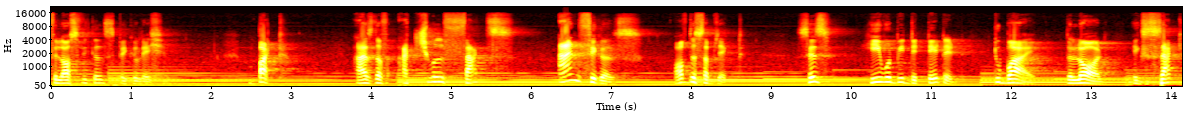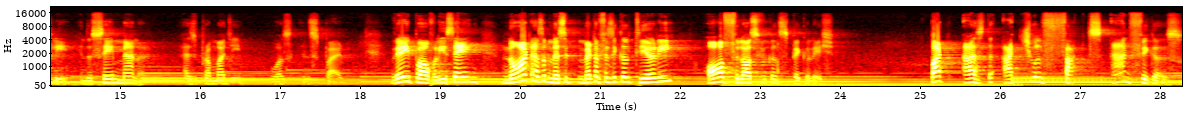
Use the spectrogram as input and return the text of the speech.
philosophical speculation, but as the actual facts and figures of the subject, since he would be dictated to by the Lord exactly in the same manner as Brahmaji was inspired. Very powerful. He's saying not as a metaphysical theory or philosophical speculation, but as the actual facts and figures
